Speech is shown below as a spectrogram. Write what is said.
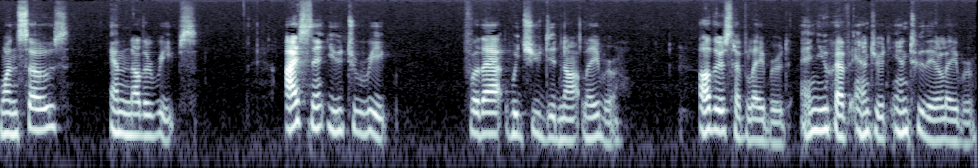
one sows and another reaps. I sent you to reap for that which you did not labor. Others have labored, and you have entered into their labor.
